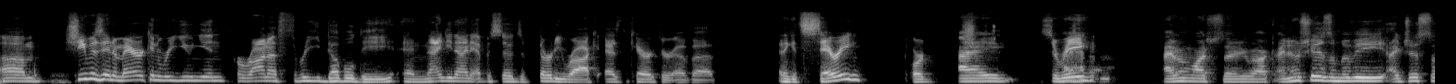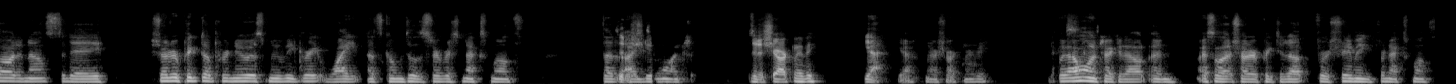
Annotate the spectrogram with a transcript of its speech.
um, she was in American Reunion, Piranha 3 Double D, and 99 episodes of 30 Rock as the character of uh I think it's Cerie or I I Cerie. haven't, I haven't watched 30 Rock. I know she has a movie. I just saw it announced today. Shudder picked up her newest movie, Great White, that's coming to the service next month. That a I sh- do watch. Is it a shark movie? Yeah, yeah, another shark movie. But I want to check it out, and I saw that Shudder picked it up for streaming for next month.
